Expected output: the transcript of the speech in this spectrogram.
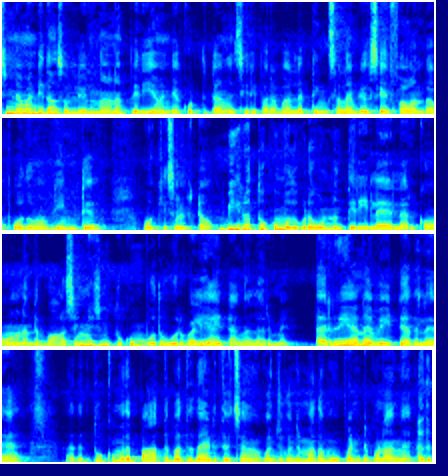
சின்ன வண்டி தான் சொல்லியிருந்தோம் ஆனால் பெரிய வண்டியாக கொடுத்துட்டாங்க. சரி பரவாயில்ல திங்ஸ் எல்லாம் எப்படியோ சேஃபாக வந்தால் போதும் அப்படின்ட்டு ஓகே சொல்லிட்டோம். பீரோ தூக்கும்போது கூட ஒன்றும் தெரியல எல்லாருக்கும். ஆனால் அந்த வாஷிங் மிஷின் தூக்கும்போது ஒரு வழி ஆயிட்டாங்க எல்லாருமே. சரியான வெயிட் அதில். அதை தூக்கும்போது பார்த்து பார்த்து தான் எடுத்து வச்சாங்க. கொஞ்சம் கொஞ்சமாக தான் மூவ் பண்ணிட்டு போனாங்க. அது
